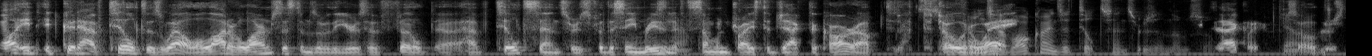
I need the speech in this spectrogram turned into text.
Well, it, it could have tilt as well. A lot of alarm systems over the years have felt uh, have tilt sensors for the same reason. Yeah. If someone tries to jack the car up to, to tow it phones away, have all kinds of tilt sensors in them. So. exactly. Yeah. So there's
